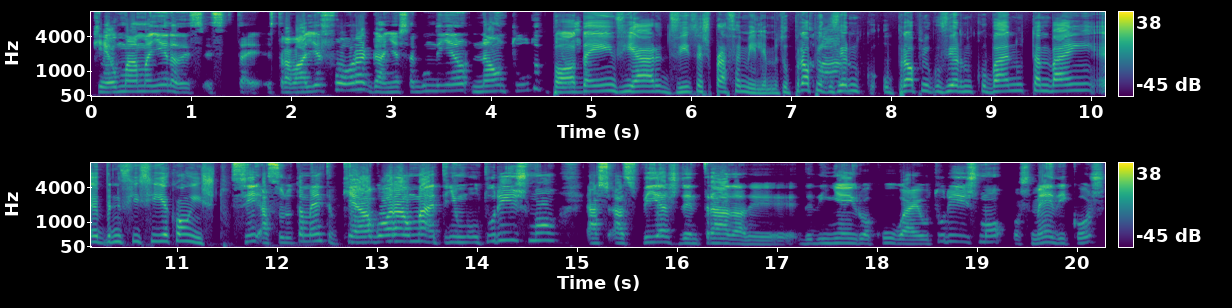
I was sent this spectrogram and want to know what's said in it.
que é uma maneira de trabalhas fora, ganhas algum dinheiro, não tudo. Podem enviar divisas para a família, mas o próprio, claro. governo, o próprio governo cubano também eh, beneficia com isto. Sim, absolutamente, porque agora uma, tem o turismo, as, as vias de entrada de, de dinheiro a Cuba é o turismo, os médicos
